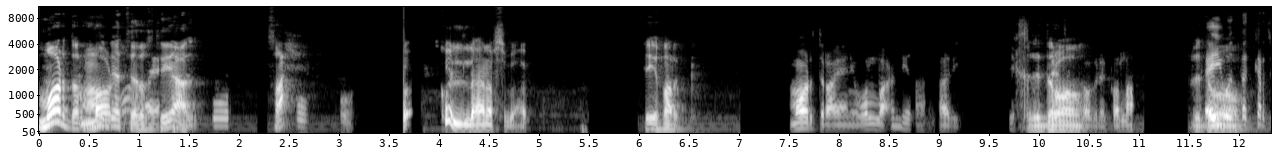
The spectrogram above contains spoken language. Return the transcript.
Murder مو murder. قتل اغتيال. صح؟ كلها نفس بعض. في فرق. Murder يعني والله عميقة هذه. Redrum. والله. أيوه تذكرت.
